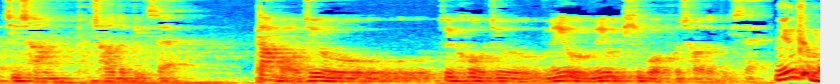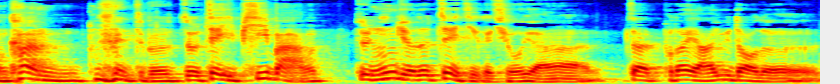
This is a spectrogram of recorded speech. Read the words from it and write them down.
几场葡超的比赛。大宝就最后就没有没有踢过葡超的比赛。您怎么看？就比如就这一批吧，就您觉得这几个球员啊，在葡萄牙遇到的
